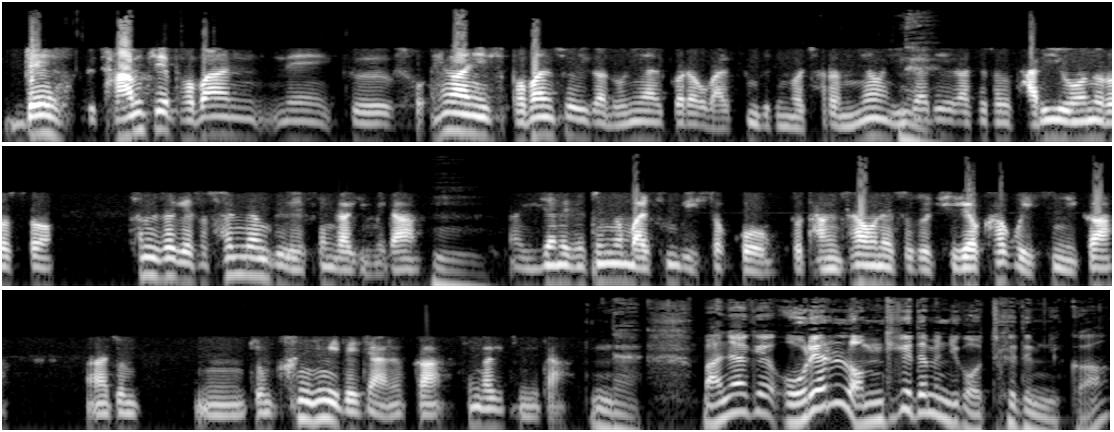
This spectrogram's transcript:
네, 그 다음 주에 법안의 그 소- 행안위 법안 소위가 논의할 거라고 말씀드린 것처럼요. 이 네. 자리에 가서 저 발의위원으로서 참석해서 설명드릴 생각입니다. 음. 아, 이전에 대통령 말씀도 있었고 또 당 차원에서도 주력하고 있으니까 아, 좀 음, 좀 큰 힘이 되지 않을까 생각이 듭니다. 네. 만약에 올해를 넘기게 되면 이거 어떻게 됩니까?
